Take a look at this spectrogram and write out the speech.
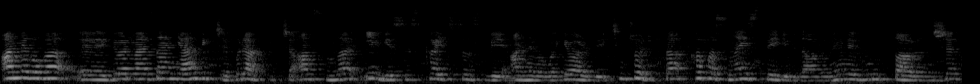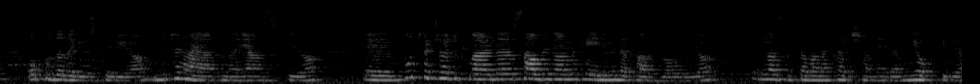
Anne baba e, görmezden geldikçe, bıraktıkça aslında ilgisiz, kayıtsız bir anne baba gördüğü için çocuk da kafasına estiği gibi davranıyor ve bu davranışı okulda da gösteriyor. Bütün hayatına yansıtıyor. E, bu tür çocuklarda saldırganlık eğilimi de fazla oluyor. Nasılsa bana karışan neden yok gibi.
